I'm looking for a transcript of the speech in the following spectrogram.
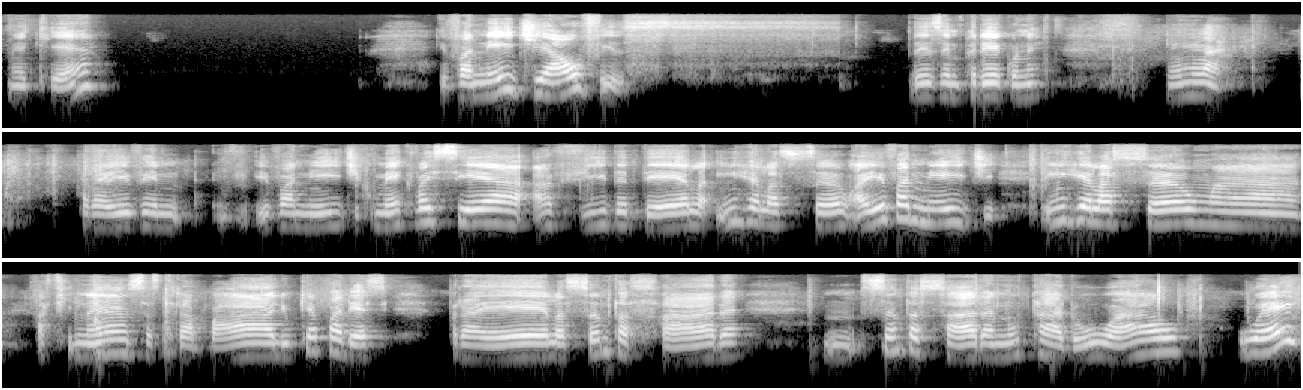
Como é que é? Ivaneide Alves. Desemprego, né? Vamos lá. Para Evaneide, como é que vai ser a, a vida dela em relação... A Evaneide, em relação a, a finanças, trabalho, o que aparece para ela, Santa Sara, hum, Santa Sara no tarô, uau, ué,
